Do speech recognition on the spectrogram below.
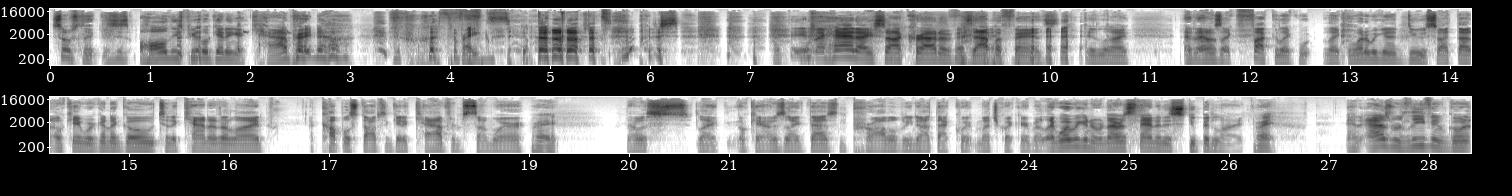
So it's like, this is all these people getting a cab right now? Like, what the Frank I just, I thi- in my head, I saw a crowd of Zappa fans in line. And I was like, fuck, like, w- like, what are we going to do? So I thought, okay, we're going to go to the Canada line, a couple stops and get a cab from somewhere. Right. That was like, okay, I was like, that's probably not that quick, much quicker. But like, what are we do? Now standing in this stupid line. Right. And as we're leaving, going,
